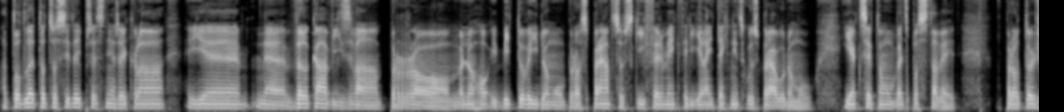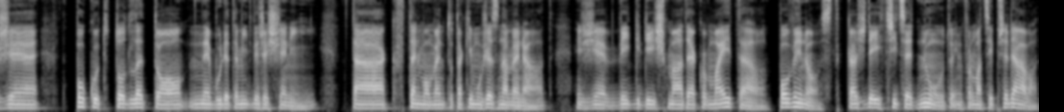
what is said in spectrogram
A tohle, to, co si teď přesně řekla, je velká výzva pro mnoho i bytových domů, pro správcovské firmy, které dělají technickou zprávu domů. Jak se k tomu vůbec postavit? Protože pokud tohleto nebudete mít vyřešený, tak v ten moment to taky může znamenat, že vy, když máte jako majitel povinnost každých 30 dnů tu informaci předávat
